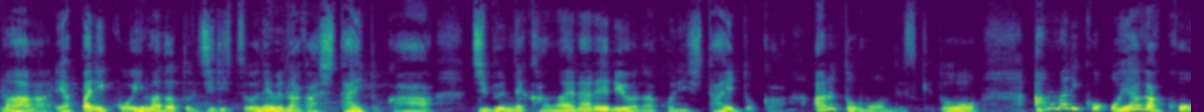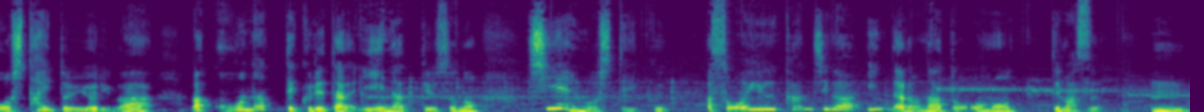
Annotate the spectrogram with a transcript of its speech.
まあ、やっぱりこう、今だと自立をね、促したいとか、自分で考えられるような子にしたいとか、あると思うんですけど、あんまりこう、親がこうしたいというよりは、まあ、こうなってくれたらいいなっていう、その、支援をしていく。まあ、そういう感じがいいんだろうなと思ってます。うん。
